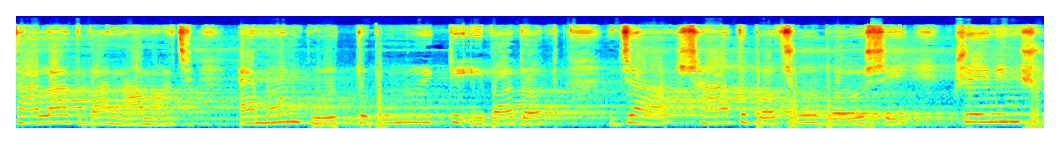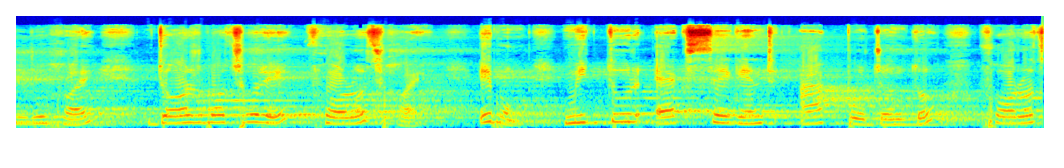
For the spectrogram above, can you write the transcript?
সালাদ বা নামাজ এমন গুরুত্বপূর্ণ একটি ইবাদত যা সাত বছর বয়সে ট্রেনিং শুরু হয়, দশ বছরে ফরজ হয় এবং মৃত্যুর এক সেকেন্ড আগ পর্যন্ত ফরজ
